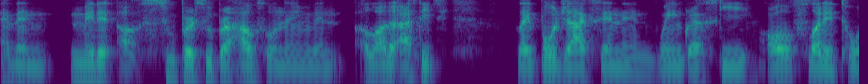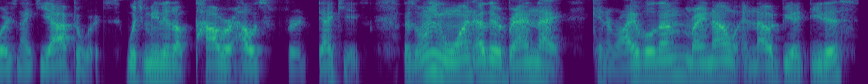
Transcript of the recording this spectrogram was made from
and then made it a super super household name and then a lot of athletes like Bo Jackson and Wayne Gretzky all flooded towards Nike afterwards, which made it a powerhouse for decades. There's only one other brand that can rival them right now, and that would be Adidas.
